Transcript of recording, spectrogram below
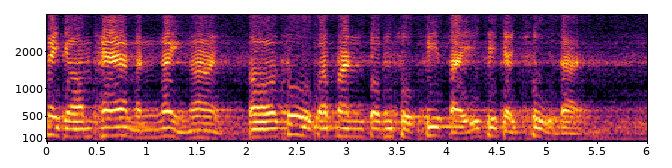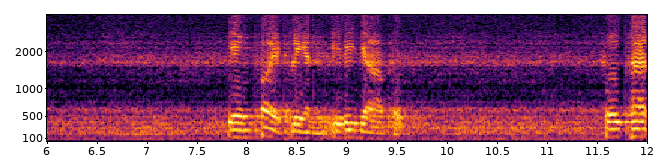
ไม่ยอมแพ้มันง่ายง่าย ต่อสู้กับมันจนสุดพิสัยที่จะสู้ได้เพียงค่อยเปลี่ยนอิริยาบถฝึกขาด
